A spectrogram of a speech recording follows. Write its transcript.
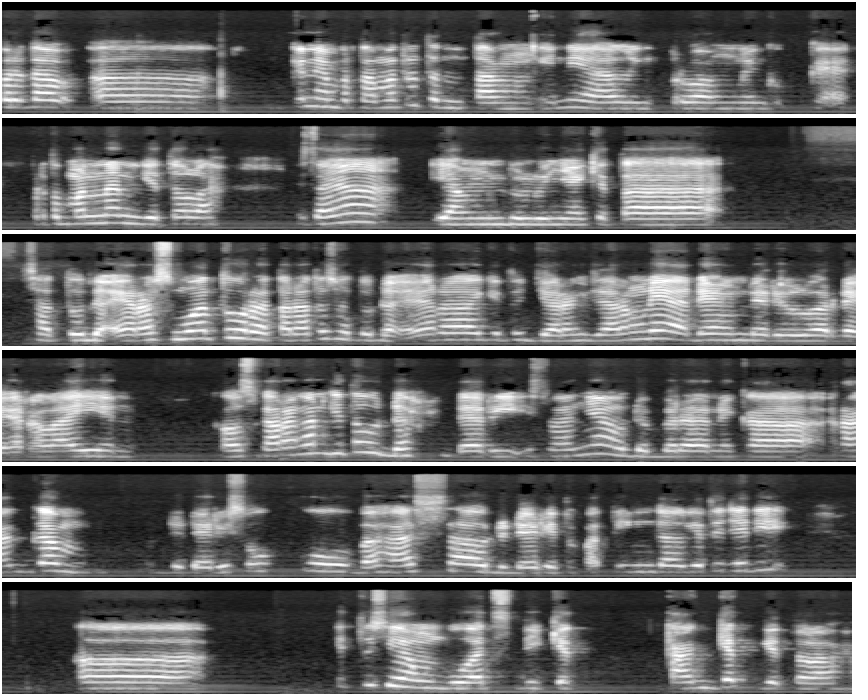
pertama mungkin yang pertama tuh tentang ini ya ling- ruang lingkup kayak pertemanan gitu lah. Misalnya yang dulunya kita satu daerah semua tuh rata-rata satu daerah gitu jarang-jarang deh ada yang dari luar daerah lain. Kalau sekarang kan kita udah dari istilahnya udah beraneka ragam udah dari suku bahasa udah dari tempat tinggal gitu. Jadi eh itu sih yang buat sedikit kaget gitu lah.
